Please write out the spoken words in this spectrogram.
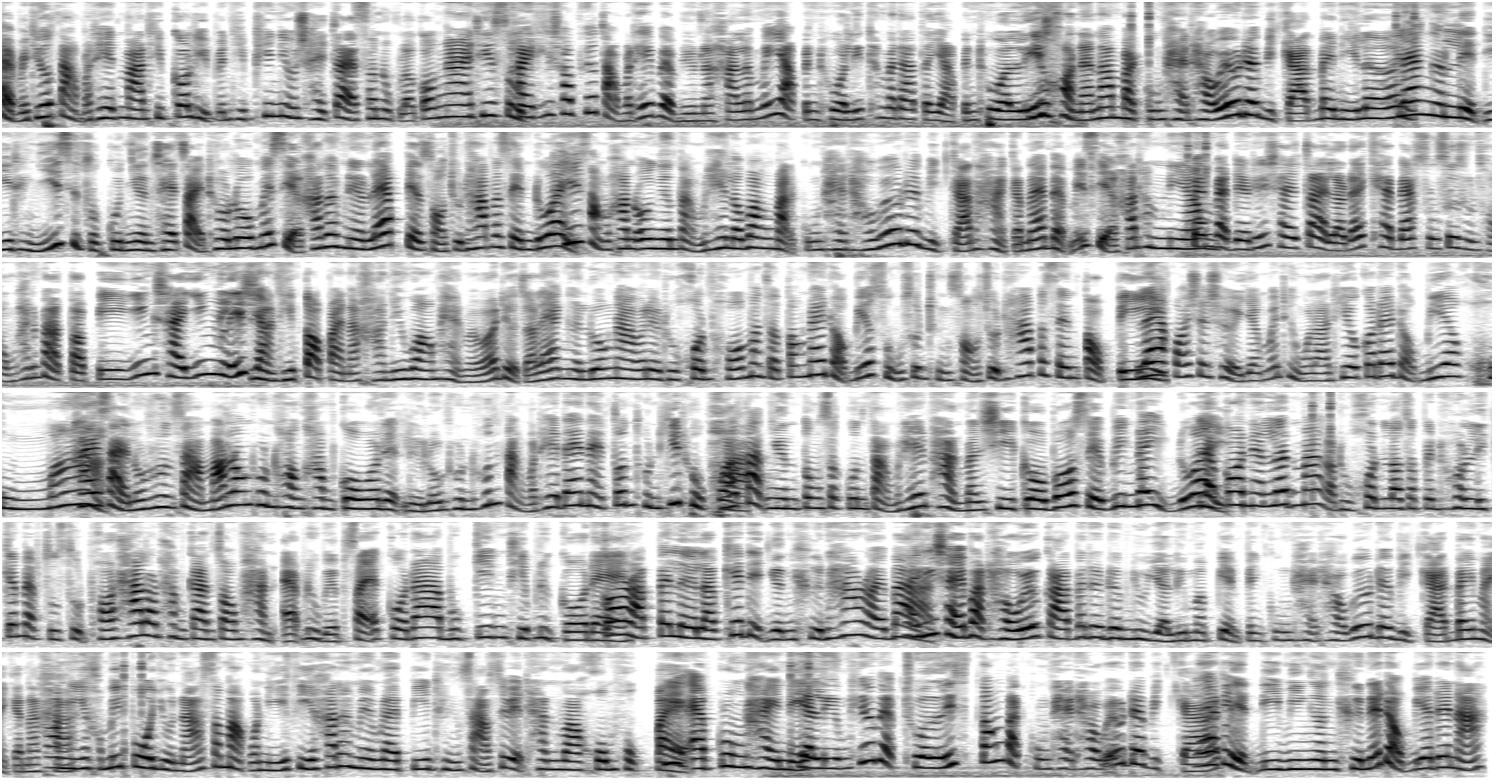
แต่ไปเที่ยวต่างประเทศมาทริปเกาหลีเป็นทริปที่นิวใช้จ่ายสนุกแล้วก็ง่ายที่สุด ใครที่ชอบเที่ยวต่างประเทศแบบนิวนะคะ แล้วไม่อยากเป็นทัวริสต์ธรรมดาแต่อยากเป็นทัวรินิสวต์ขอแนะนำบัตรกรุงไทยทาวเวลเดบิตการ์ดใบนี้เลยแลกเงินเลทดีถึง 20 สกุลเงินใช้จ่ายทั่วโลกไม่เสียค่าธรรมเนียมแลกเปลี่ยน 2.5%ด้วยที่สำคัญโอนเงินต่างประเทศระหว่างบัตรกรุงไทยทาวเวลเดบิตการ์ดหากันได้แบบไม่เสียค่าธรรมเนียมเป็นบัตรเดียวที่ใช้จ่ายแล้วได้แคร์แบ็กสูงสุดถึง2,000 บาทต่อปี ยิ่งใช้ยิ่งลิชอย่างทริปต่อไปนะคะนิววางแผนไว้ว่าเดี๋ยวจะแลกเงินล่วงหน้าไว้เลยทุกคนเพราะว่ามันจะต้องได้ดอกเบี้ยสูงสุดถึง 2.5%ต่อปีแลกไว้เฉยๆยังไม่ถึงเวลาเที่ยวก็ได้ดอกเบี้ยคุ้มมาก ใครสายลงทุนสามารถลงทุนทองคำโกลวอลเล็ตหรือลงทุนหุ้นต่างประเทศได้ในต้นทุนที่ถูกกว่าเพราะตัดเงินตรงสกุลต่างประเทศผ่านบัญชี global saving ได้อีกด้วย แล้วก็เนี่ยเลิศมากอะทุกคนเราจะเป็นโทนลิสกันแบบสุดๆ เพราะถ้าเราทำการจองผ่านแอปหรือเว็บไซต์ Agoda Booking Tip หรือ GoDaddy ก็รับไปเลยรับเครดิตเงินคืน 500 บาทใครที่ใช้บัตร Travel Card ใบเดิมๆอยู่อย่าลืมมาเปลี่ยนเป็นกรุงไทย Travel Debit Card ใบใหม่กันนะคะตอนนี้เขาไม่โปรอยู่นะสมัครวันนี้ฟรีค่าธรรมเนียมรายปีถึง 31 ธันวาคม 68ที่แอปกรุงไทยเน็อย่าลืมเที่ยวแบบทัวริสต์ต้องบัตรกรุงไทยทราเวลเดบิตการ์แลดกเลทดีมีเงินคืนได้ดอกเบี้ยด้วยนะ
